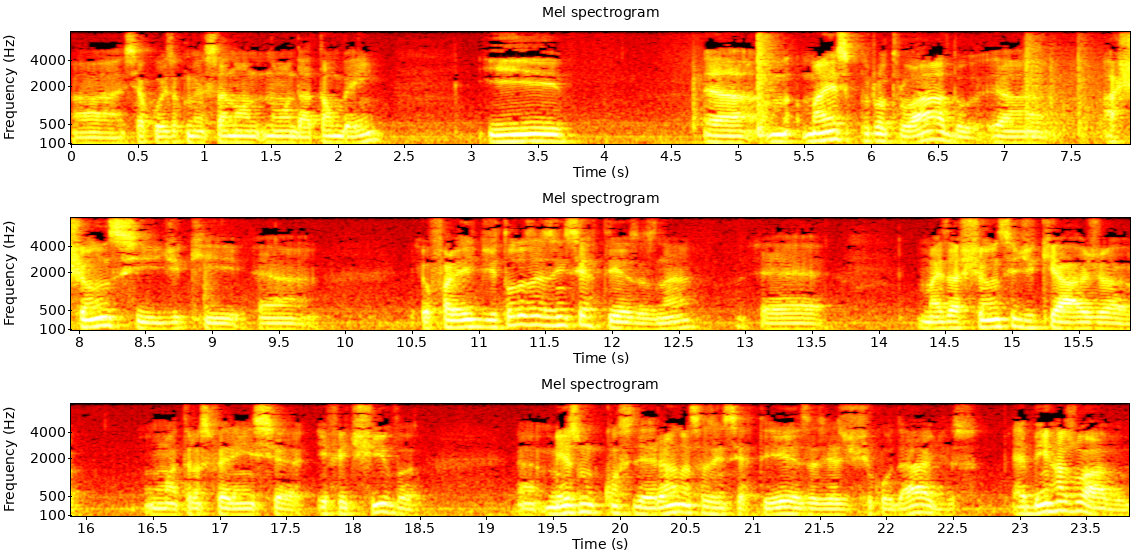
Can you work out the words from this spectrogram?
a, se a coisa começar a não, não andar tão bem. E uh, mas por outro lado, uh, a chance de que é, eu falei de todas as incertezas, né? É, mas a chance de que haja uma transferência efetiva, é, mesmo considerando essas incertezas e as dificuldades, é bem razoável.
